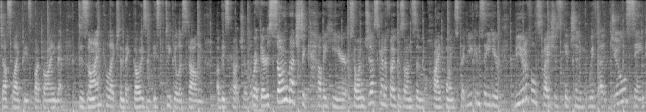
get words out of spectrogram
just like this by buying that design collection that goes with this particular styling of this coach. Right, there is so much to cover here, so I'm just going to focus on some high points, but you can see here, beautiful spacious kitchen with a dual sink,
